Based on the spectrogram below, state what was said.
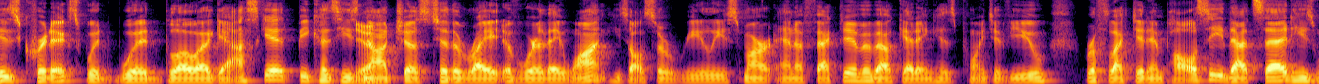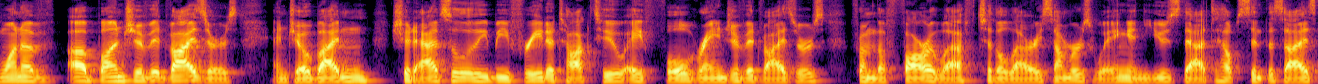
his critics would would blow a gasket because he's yeah. not just to the right of where they want. He's also really smart and effective about getting his point of view reflected in policy. That said, he's one of a bunch of advisors, and Joe Biden should absolutely be free to talk to a full range of advisors from the far left to the Larry Summers wing and use that to help synthesize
